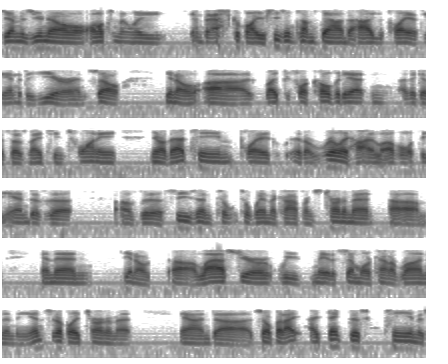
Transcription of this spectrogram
Jim, as you know, ultimately in basketball, your season comes down to how you play at the end of the year. And so, you know, uh, right before COVID hit, and I think it was 1920, you know, that team played at a really high level at the end of the of the season to to win the conference tournament. Um, and then, you know, uh, last year we made a similar kind of run in the NCAA tournament. And uh, so, but I, I think this team is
